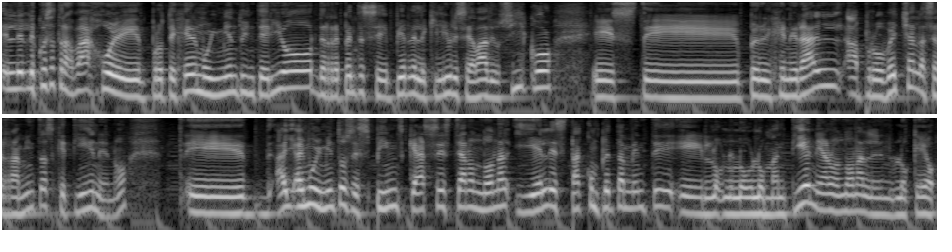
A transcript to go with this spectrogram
le, cuesta trabajo eh, proteger el movimiento interior, de repente se pierde el equilibrio y se va de hocico, este, pero en general aprovecha las herramientas que tiene, ¿no? Eh, hay, movimientos de spins que hace este Aaron Donald y él está completamente, eh, lo, mantiene Aaron Donald en el bloqueo.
